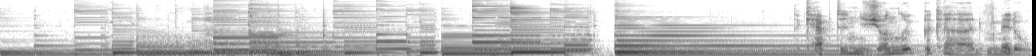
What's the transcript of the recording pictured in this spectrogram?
The Captain Jean Luc Picard Medal.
